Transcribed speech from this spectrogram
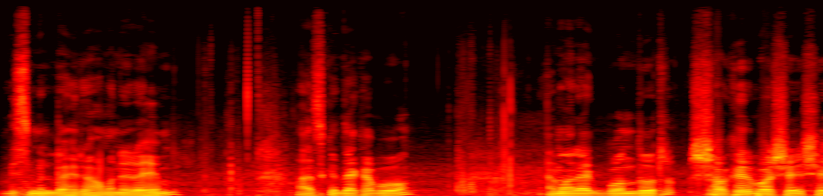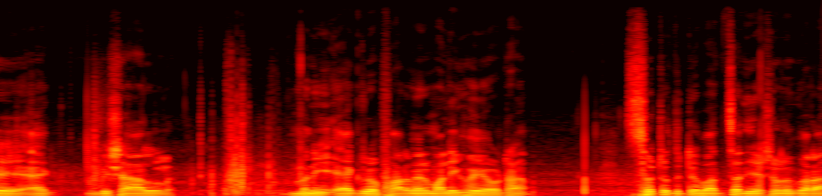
বিসমিল্লাহ রহমান রহিম। আজকে দেখাবো আমার এক বন্ধুর শখের বসে সে এক বিশাল মানে অ্যাগ্রো ফার্মের মালিক হয়ে ওঠা। ছোট দুটো বাচ্চা দিয়ে শুরু করা।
